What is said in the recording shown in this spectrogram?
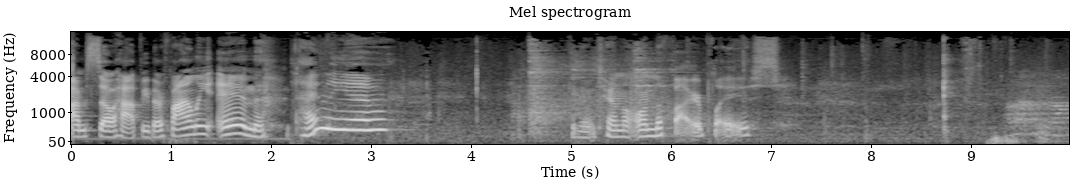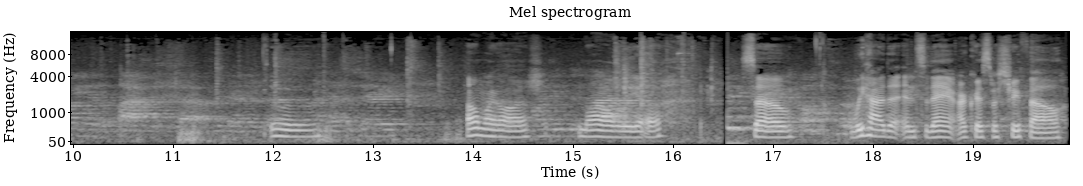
I'm so happy they're finally in. Hi Leo. We're gonna turn on the fireplace. Ooh. Oh my gosh. No, Leo. So we had an incident, our Christmas tree fell.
